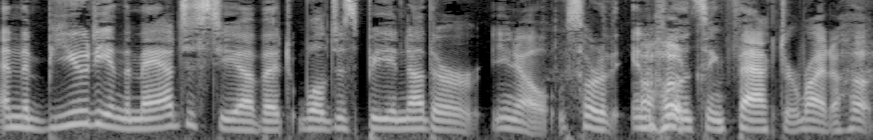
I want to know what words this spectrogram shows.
And the beauty and the majesty of it will just be another, you know, sort of influencing factor, right? A hook.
